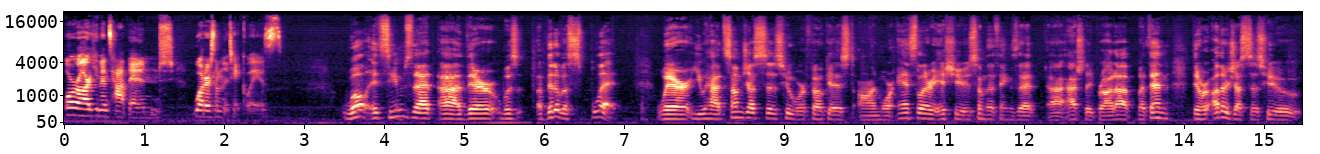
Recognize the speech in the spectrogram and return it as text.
oral arguments happened. What are some of the takeaways? Well, it seems that uh, there was a bit of a split where you had some justices who were focused on more ancillary issues, some of the things that uh, Ashley brought up, but then there were other justices who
